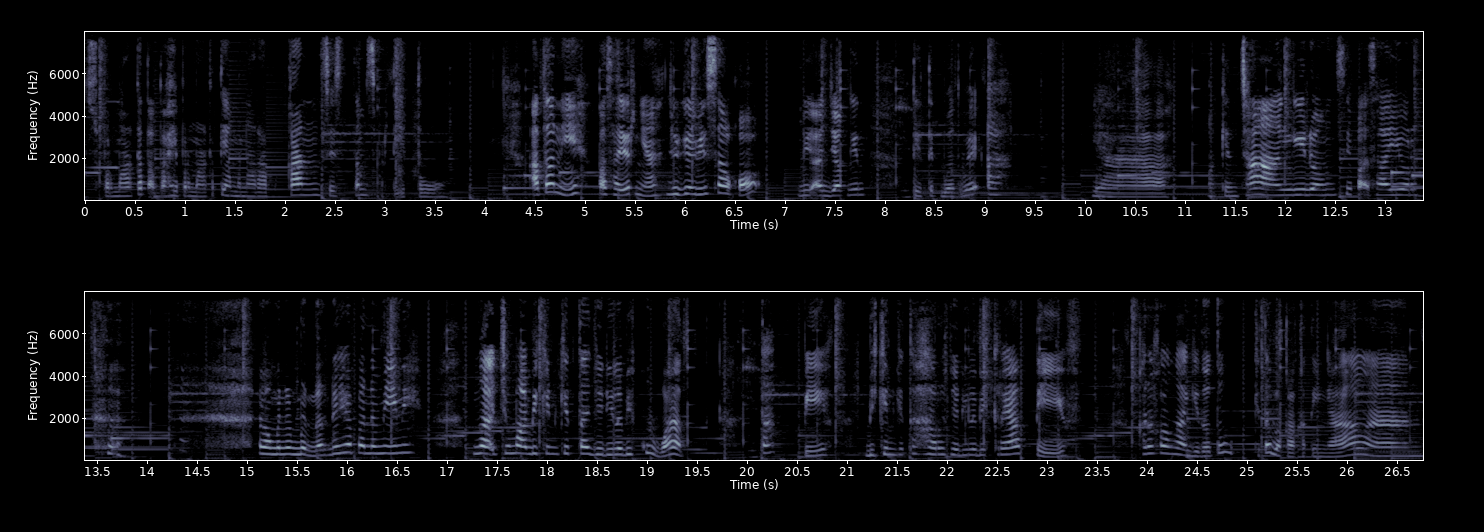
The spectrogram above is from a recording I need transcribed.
supermarket atau hypermarket yang menerapkan sistem seperti itu. Atau nih, pas sayurnya juga bisa kok diajakin titip buat WA. Ya, makin canggih dong si Pak Sayur. Emang bener-bener deh ya pandemi ini. Nggak cuma bikin kita jadi lebih kuat, tapi bikin kita harus jadi lebih kreatif. Karena kalau nggak gitu tuh kita bakal ketinggalan.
